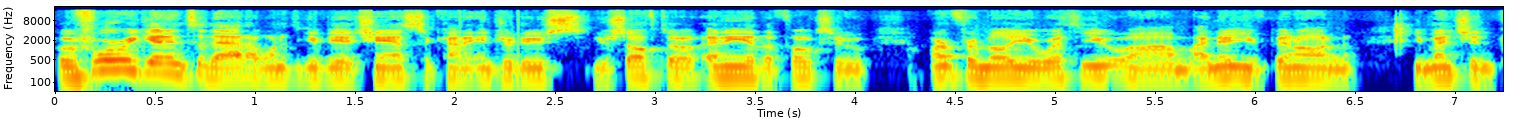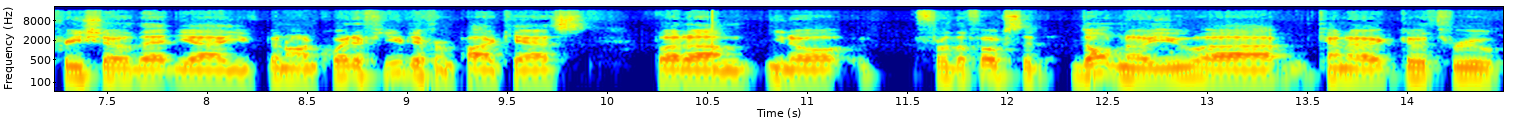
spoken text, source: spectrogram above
but before we get into that i wanted to give you a chance to kind of introduce yourself to any of the folks who aren't familiar with you. Um, i know you've been on you mentioned pre-show that yeah you've been on quite a few different podcasts but um, you know for the folks that don't know you uh, kind of go through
